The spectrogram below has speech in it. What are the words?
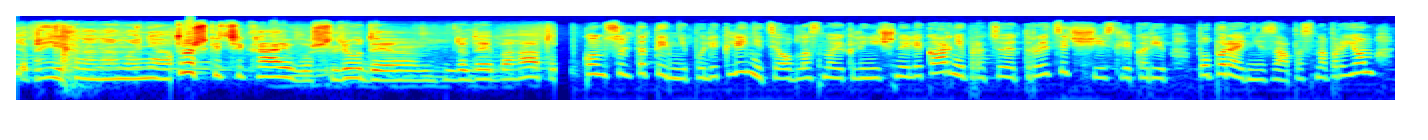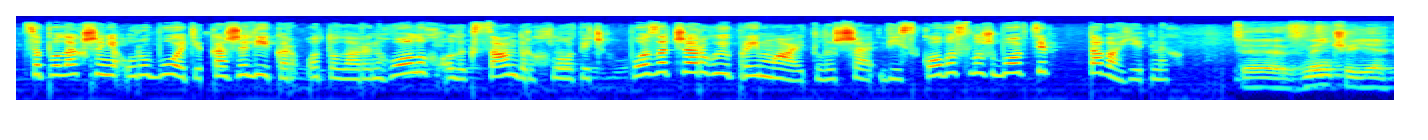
Я приїхала на маня. Трошки чекаю, бо ж люди, людей багато. В консультативній поліклініці обласної клінічної лікарні працює 36 лікарів. Попередній запис на прийом – це полегшення у роботі, каже лікар-отоларинголог Олександр Хлопіч. Поза чергою приймають лише військовослужбовців та вагітних. Це зменшує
